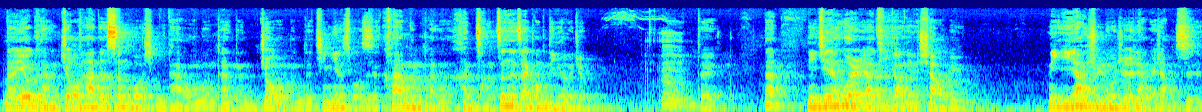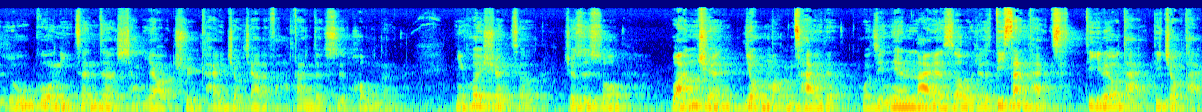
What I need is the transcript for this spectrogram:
那也有可能就他的生活形态，我们可能就我们的经验所知，他们可能很常真的在工地喝酒。嗯，对。那你今天为了要提高你的效率，你一样巡逻就是两个小时。如果你真的想要去开酒驾的罚单的时候呢，你会选择就是说完全用盲猜的。我今天来的时候，我就是第三台、第六台、第九台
